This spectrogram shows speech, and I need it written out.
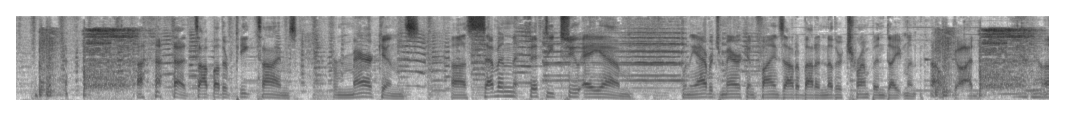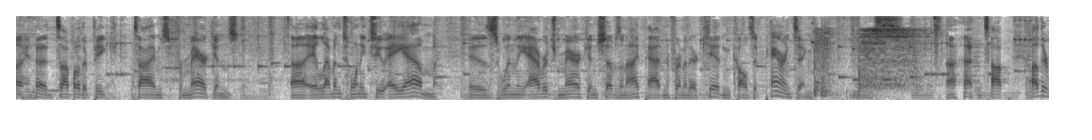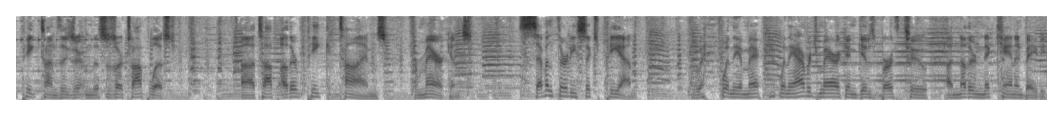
Top other peak times for Americans. Uh, 7.52 a.m. When the average American finds out about another Trump indictment. Oh, God. Uh, top other peak times for Americans. Uh, 11.22 a.m. is when the average American shoves an iPad in front of their kid and calls it parenting. Yes. Uh, top other peak times. These are this is our top list. Uh, top other peak times for Americans. 7:36 p.m. when the Amer- when the average American gives birth to another Nick Cannon baby.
